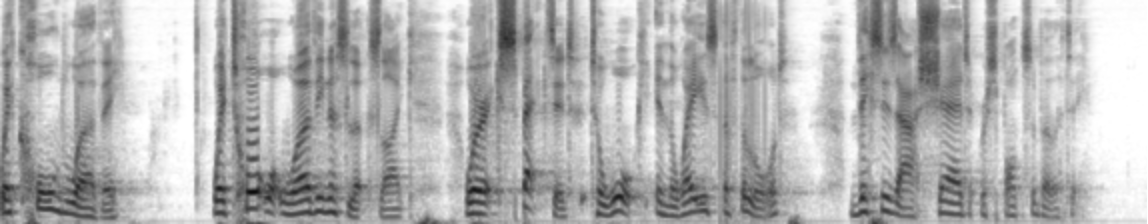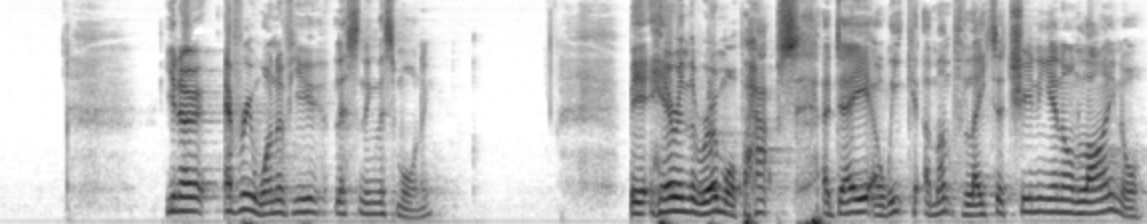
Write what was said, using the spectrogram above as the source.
We're called worthy. We're taught what worthiness looks like. We're expected to walk in the ways of the Lord. This is our shared responsibility. You know, every one of you listening this morning, be it here in the room or perhaps a day, a week, a month later, tuning in online or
